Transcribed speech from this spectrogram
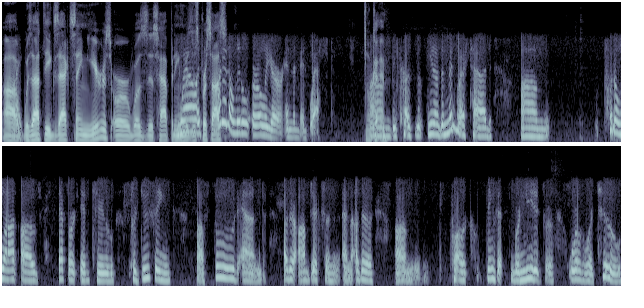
Uh, right. Was that the exact same years, or was this happening? Well, was this precise? it started a little earlier in the Midwest. Okay. Um, because you know the Midwest had um, put a lot of effort into producing uh, food and other objects and, and other um, things that were needed for World War II,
